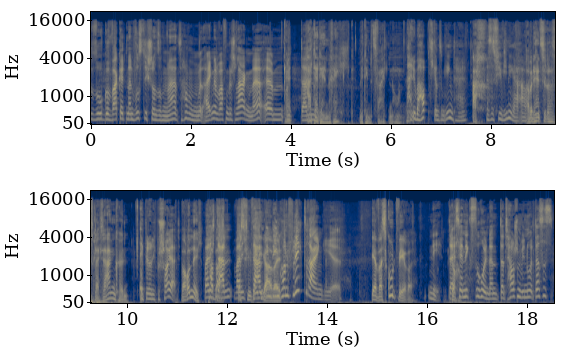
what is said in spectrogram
so gewackelt und dann wusste ich schon so, na, jetzt haben wir mit eigenen Waffen geschlagen, ne? Ähm, dann, Hat er denn recht mit dem zweiten Hund? Nein, überhaupt nicht, ganz im Gegenteil. Ach. Es ist viel weniger Arbeit. Aber dann hättest du das gleich sagen können. ich bin doch nicht bescheuert. Warum nicht? Weil Papa, ich dann, weil das ich dann in weniger den Arbeit. Konflikt reingehe. Ja, was gut wäre. Nee, da Doch. ist ja nichts zu holen. Dann, dann tauschen wir nur. Das ist,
